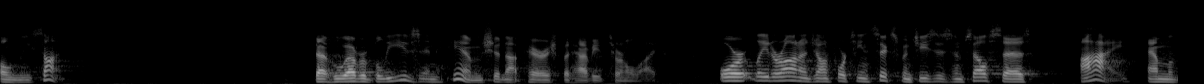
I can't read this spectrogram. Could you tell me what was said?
only son. That whoever believes in him should not perish but have eternal life. Or later on in John 14:6 when Jesus himself says, I am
